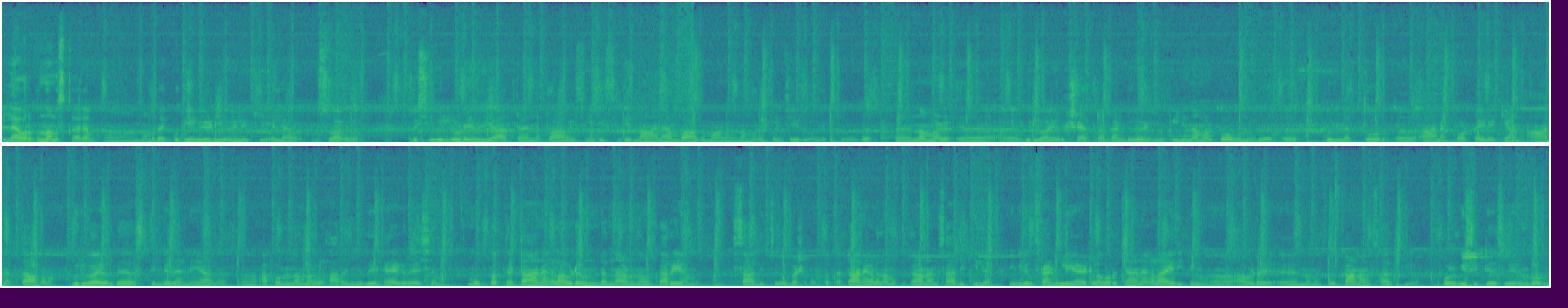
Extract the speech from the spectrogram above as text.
എല്ലാവർക്കും നമസ്കാരം. നമ്മുടെ പുതിയ വീഡിയോയിലേക്ക് എല്ലാവർക്കും സ്വാഗതം. തൃശ്ശൂരിലൂടെ ഒരു യാത്ര എന്ന ട്രാവൽ സീരീസിന്റെ നാലാം ഭാഗമാണ് നമ്മളിപ്പോൾ ചെയ്തുകൊണ്ടിരിക്കുന്നത്. നമ്മൾ ഗുരുവായൂർ ക്ഷേത്രം കണ്ടു കഴിഞ്ഞു. ഇനി നമ്മൾ പോകുന്നത് പുന്നത്തൂർ ആനക്കോട്ടയിലേക്കാണ് ആനത്താവളം. ഗുരുവായൂർ ദേവസ്ഥത്തിന്റെ തന്നെയാണ്. അപ്പം നമ്മൾ അറിഞ്ഞത് ഏകദേശം മുപ്പത്തെട്ട് ആനകൾ അവിടെ ഉണ്ടെന്നാണ് നമുക്കറിയാൻ സാധിച്ചത്. പക്ഷെ മുപ്പത്തെട്ട് ആനകളെ നമുക്ക് കാണാൻ സാധിക്കില്ല. എങ്കിലും ഫ്രണ്ട്ലി ആയിട്ടുള്ള കുറച്ച് ആനകളായിരിക്കും അവിടെ നമുക്ക് കാണാൻ സാധിക്കുക. അപ്പോൾ വിസിറ്റേഴ്സ് വരുമ്പം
